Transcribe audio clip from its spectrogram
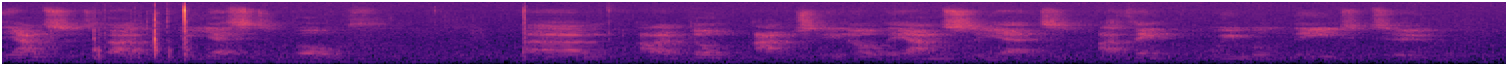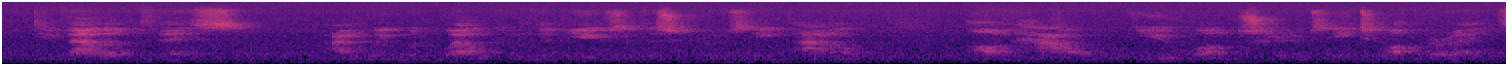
the answer to that would be yes to both. Um, and I don't actually know the answer yet. I think we will need to develop this and we would welcome the views of the scrutiny panel on how you want scrutiny to operate.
